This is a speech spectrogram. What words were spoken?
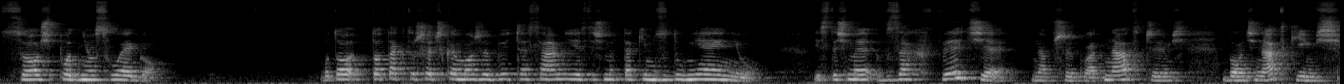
coś podniosłego. Bo to, to tak troszeczkę może być czasami, jesteśmy w takim zdumieniu, jesteśmy w zachwycie na przykład nad czymś bądź nad kimś.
